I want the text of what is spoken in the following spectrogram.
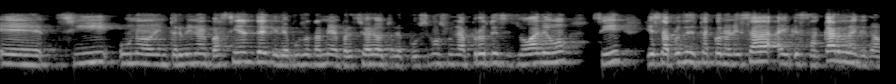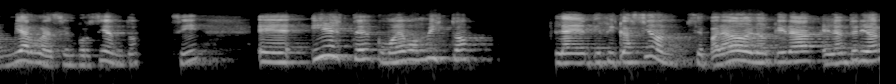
Eh, si uno intervino al paciente que le puso también, pareció al otro, le pusimos una prótesis o algo, ¿sí? y esa prótesis está colonizada, hay que sacarla, hay que cambiarla al 100%. ¿sí? Eh, y este, como hemos visto, la identificación, separado de lo que era el anterior,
